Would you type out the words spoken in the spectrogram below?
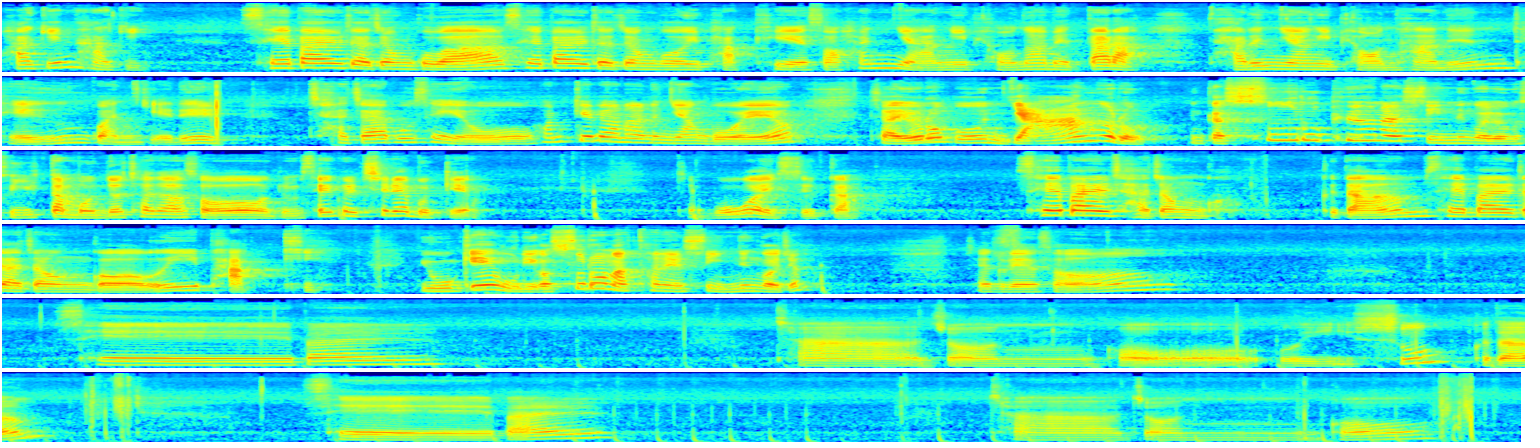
확인하기. 세발 자전거와 세발 자전거의 바퀴에서 한 양이 변함에 따라 다른 양이 변하는 대응 관계를 찾아보세요. 함께 변하는 양 뭐예요? 자, 여러분 양으로 그러니까 수로 표현할 수 있는 걸 여기서 일단 먼저 찾아서 좀 색을 칠해 볼게요. 자, 뭐가 있을까? 세발 자전거. 그 다음 세발 자전거의 바퀴. 요게 우리가 수로 나타낼 수 있는 거죠. 자, 그래서 세발 자전거의 수. 그 다음 세발 자전거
